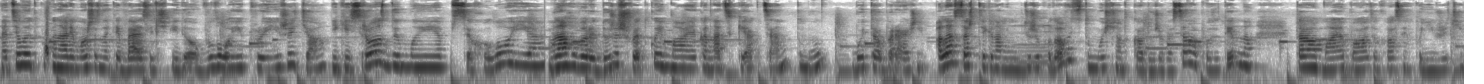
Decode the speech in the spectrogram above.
На цьому ютуб каналі можна знайти безліч відео, влогів про її життя, якісь роздуми, психологія. Вона говорить дуже швидко і має канадський акцент, тому будьте обережні. Але все ж таки нам дуже подобається, тому що вона така дуже весела, позитивна та має багато класних подій в житті.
